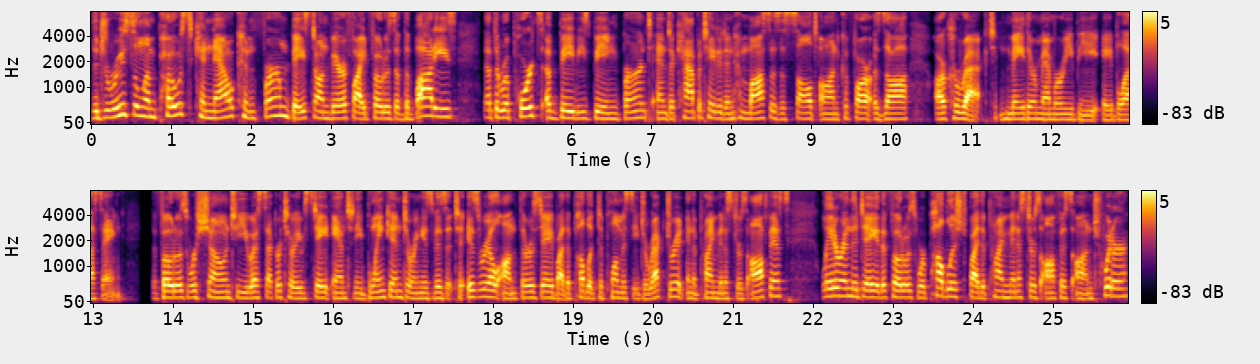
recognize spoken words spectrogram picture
The Jerusalem Post can now confirm, based on verified photos of the bodies, that the reports of babies being burnt and decapitated in Hamas's assault on Kfar Aza are correct. May their memory be a blessing. The photos were shown to U.S. Secretary of State Antony Blinken during his visit to Israel on Thursday by the Public Diplomacy Directorate in the Prime Minister's office. Later in the day, the photos were published by the Prime Minister's office on Twitter.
